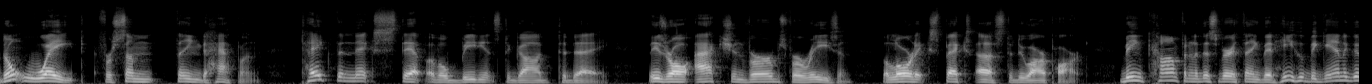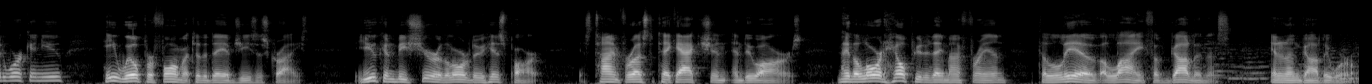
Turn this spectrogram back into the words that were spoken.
Don't wait for something to happen. Take the next step of obedience to God today. These are all action verbs for a reason. The Lord expects us to do our part. Being confident of this very thing, that He who began a good work in you, He will perform it to the day of Jesus Christ. You can be sure the Lord will do His part. It's time for us to take action and do ours. May the Lord help you today, my friend, to live a life of godliness in an ungodly world.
